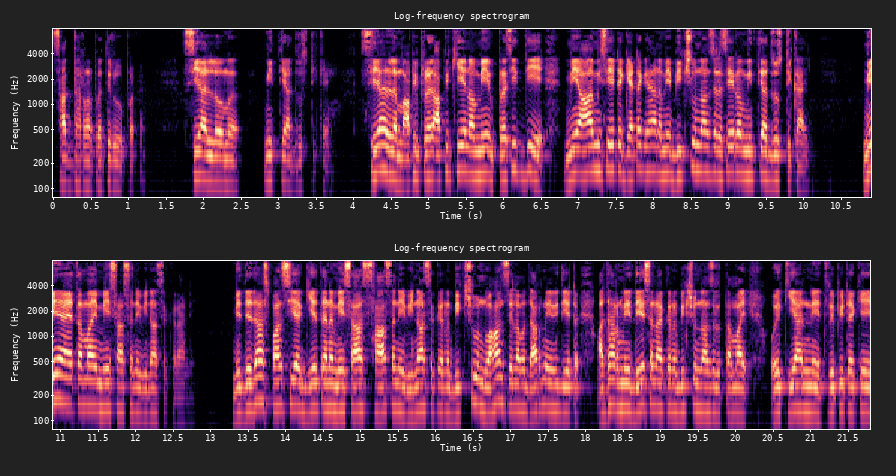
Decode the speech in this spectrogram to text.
සද්ධර්ම ප්‍රතිරූපක. සියල්ලෝම මිත්‍යා දෘෂ්ටිකයි. සියල්ලම අපි අපි කියනවා මේ ප්‍රසිද්ධියේ මේ ආමිසයට ගැට ගහන මේ භික්ෂුන් වහන්සේලා සේරම මිත්‍යා දෘෂ්ටිකයි. මේ අය තමයි මේ ශාසනය විනාශ කරන්නේ. මේ 2500ක් ගිය තැන මේ ශාසනය විනාශ කරන භික්ෂුන් වහන්සේලාම ධර්මයේ විදියට අධර්මයේ දේශනා කරන භික්ෂුන් වහන්සේලා තමයි ඔය කියන්නේ ත්‍රිපිටකයේ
